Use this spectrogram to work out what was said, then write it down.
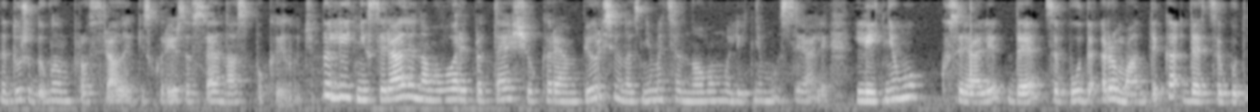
не дуже думаємо про серіали, які, скоріш за все, нас покинуть. До літніх серіалів нам говорять про те, що Керем Бюрсі у нас зніметься в новому літньому серіалі. Літньому серіалі, де це буде романтика, де це буде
